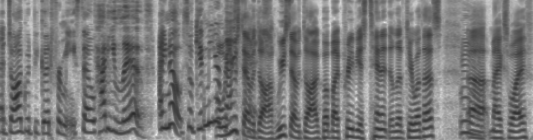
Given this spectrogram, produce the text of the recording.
a dog would be good for me. So How do you live? I know. So give me your. Well, we used to have a dog. We used to have a dog, but my previous tenant that lived here with us, uh, my ex-wife,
